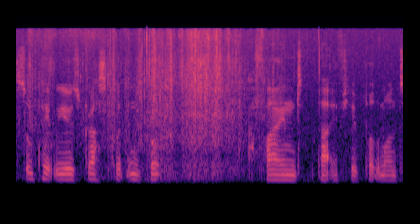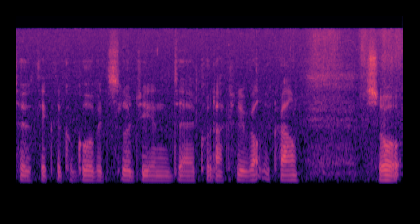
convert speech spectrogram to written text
Some people use grass clippings but I find that if you put them on too thick they could go a bit sludgy and uh, could actually rot the crown. So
